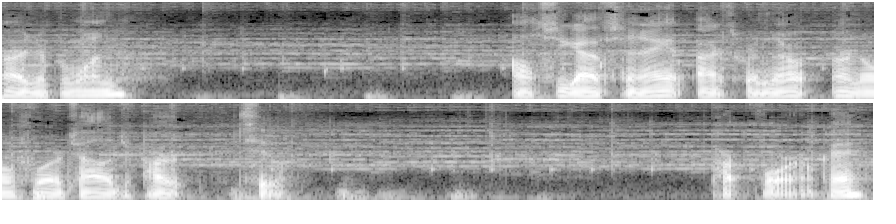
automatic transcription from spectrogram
Alright, everyone. I'll see you guys tonight. That's for no, our No Floor Challenge Part 2. Part 4, okay?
